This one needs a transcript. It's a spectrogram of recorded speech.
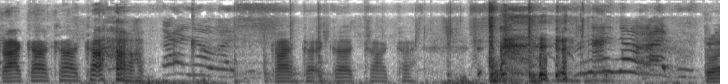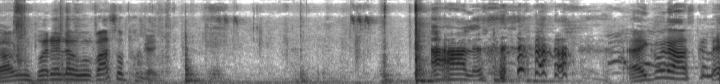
ખા ખા ખા ખા. ખા ખા ખા ખા ખા. તો આવું ભરેલો હું પાછો ફગાય આ લે આઈ ને આજકાલે.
